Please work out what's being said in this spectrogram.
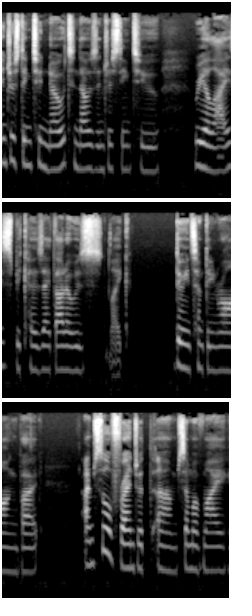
interesting to note, and that was interesting to realize because I thought I was like doing something wrong, but I'm still friends with um, some of my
